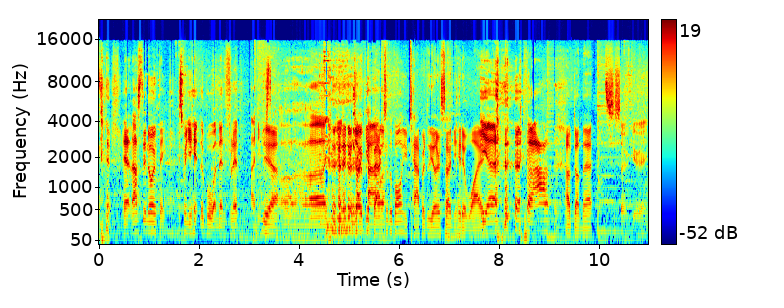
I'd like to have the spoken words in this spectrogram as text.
yeah, that's the annoying thing. It's when you hit the ball and then flip and you just Yeah. like, uh, you and then you lose try to get back to the ball and you tap it to the other side and you hit it wide. Yeah. I've done that. it's just so infuriating.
